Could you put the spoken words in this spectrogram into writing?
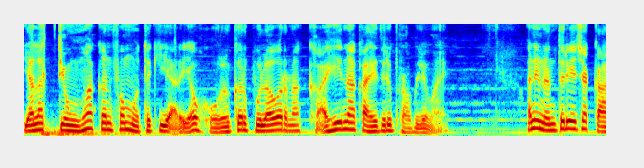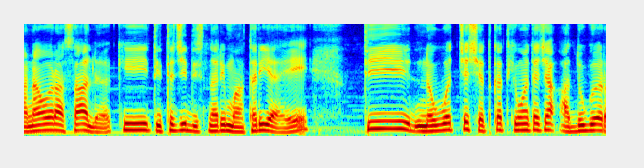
याला तेव्हा कन्फर्म होतं की यार या होळकर पुलावर ना काही ना काहीतरी प्रॉब्लेम आहे. आणि नंतर याच्या कानावर असं आलं की तिथं जी दिसणारी म्हातारी आहे ती नव्वदच्या शतकात किंवा त्याच्या अदुगर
